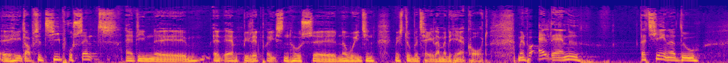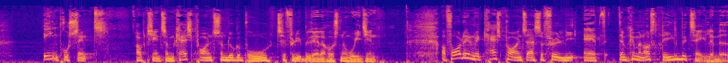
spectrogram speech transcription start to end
Øh, helt op til 10% af din øh, af billetprisen hos øh, Norwegian, hvis du betaler med det her kort. Men på alt andet, der tjener du 1% optjent som cash points, som du kan bruge til flybilletter hos Norwegian. Og fordelen med cash points er selvfølgelig, at dem kan man også delbetale med.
